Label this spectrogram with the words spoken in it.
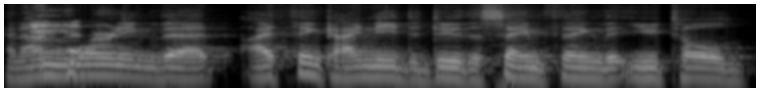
And I'm learning that I think I need to do the same thing that you told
